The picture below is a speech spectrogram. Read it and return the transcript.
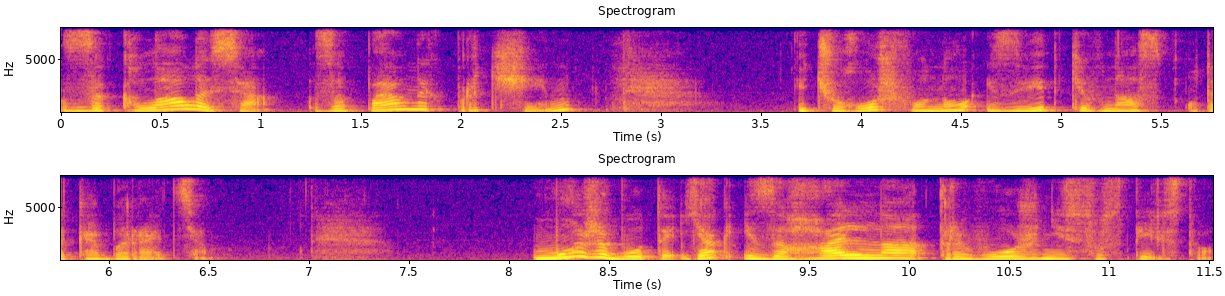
заклалася за певних причин, і чого ж воно і звідки в нас отаке береться. Може бути як і загальна тривожність суспільства.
